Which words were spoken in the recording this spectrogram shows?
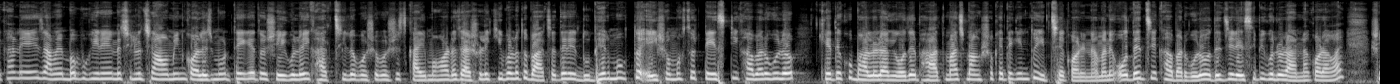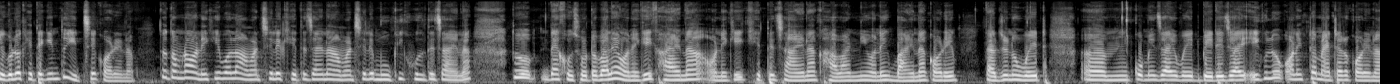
এখানে জামাইবাবু কিনে এনেছিল চাউমিন কলেজ মোড় থেকে, তো সেইগুলোই খাচ্ছিল বসে বসে স্কাই মহারাজ আসলে কি বলতো, বাচ্চাদের এই দুধের মুখ তো এই সমস্ত টেস্টি খাবারগুলো খেতে খুব ভালো লাগে। ওদের ভাত, মাছ, মাংস খেতে কিন্তু ইচ্ছে করে না। মানে ওদের যে খাবারগুলো, ওদের যে রেসিপিগুলো রান্না করা হয়, সেগুলো খেতে কিন্তু ইচ্ছে করে না। তো তোমরা অনেকেই বলো, আমার ছেলে খেতে চায় না, আমার ছেলে মুখই খুলতে চায় না। তো দেখো, ছোটোবেলায় অনেকেই খায় না, অনেকেই খেতে চায় না, খাবার নিয়ে অনেক বায়না করে। তার জন্য ওয়েট কমে যায় ওয়েট বেড়ে যায়। এগুলো অনেকটা ম্যাটার করে না।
